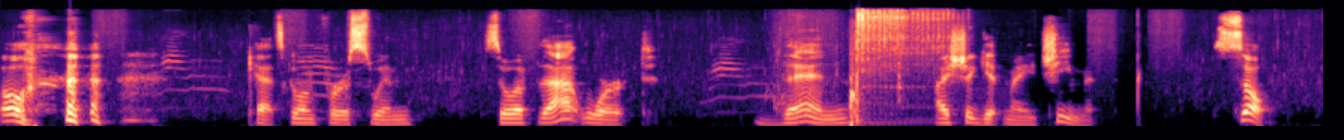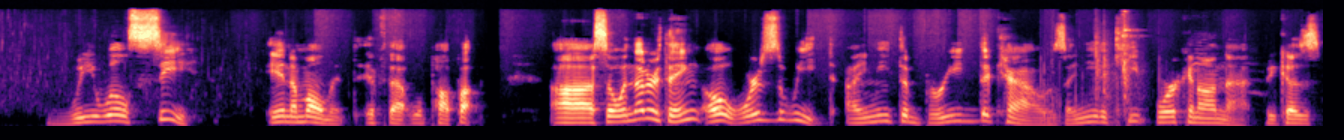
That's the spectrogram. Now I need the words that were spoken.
oh, Cat's going for a swim. So if that worked, then I should get my achievement. So we will see in a moment if that will pop up. Uh, so another thing. Oh, where's the wheat? I need to breed the cows. I need to keep working on that because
